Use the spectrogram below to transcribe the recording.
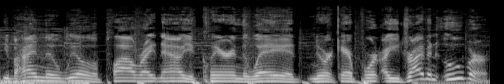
you behind the wheel of a plow right now? you're clearing the way at Newark Airport? Are you driving Uber?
